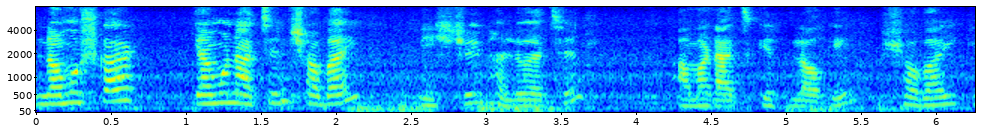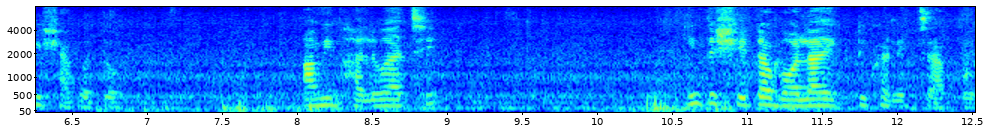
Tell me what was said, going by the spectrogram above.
নমস্কার, কেমন আছেন সবাই? নিশ্চয়ই ভালো আছেন। আমার আজকের ব্লগে সবাইকে স্বাগত। আমি ভালো আছি, কিন্তু সেটা বলা একটুখানি চাপের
